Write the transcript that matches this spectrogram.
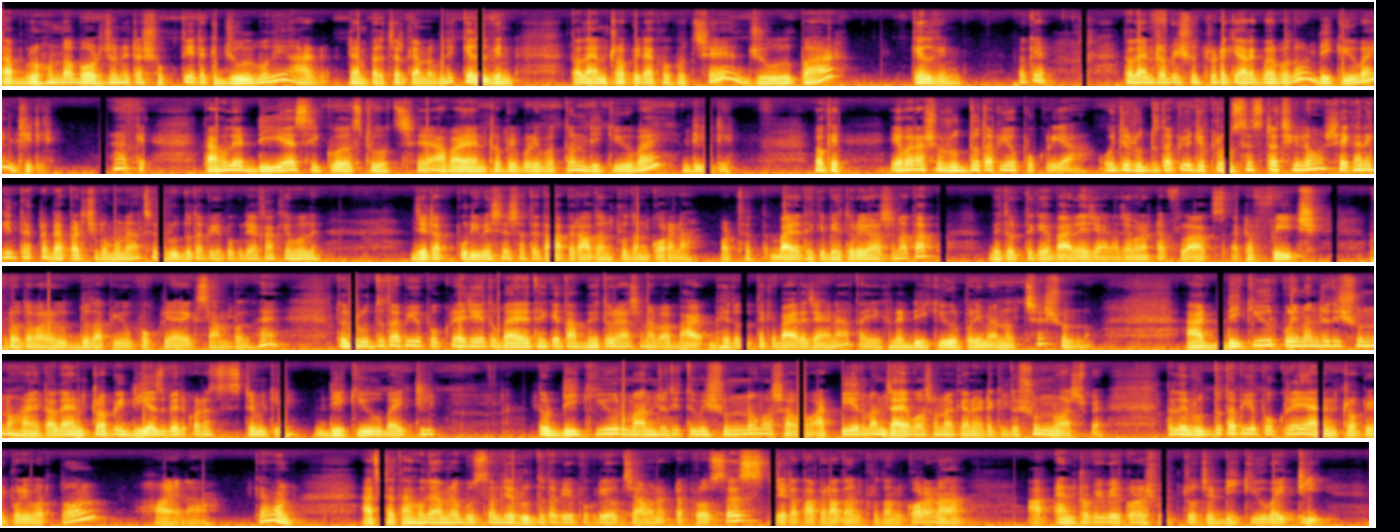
তাপ গ্রহণ বা বর্জন, এটা শক্তি, এটাকে জুল বলি, আর টেম্পারেচারকে আমরা বলি কেলভিন তাহলে এন্ট্রপির একক হচ্ছে জুল পার কেলভিন ওকে তাহলে এন্ট্রপির সূত্রটা কি আরেকবার বলো? ডিকিউ বাই ডিটি ওকে তাহলে ডিএস ইকুয়ালস টু হচ্ছে আবার এন্ট্রপির পরিবর্তন ডিকিউ বাই ডিটি ওকে এবার আসো রুদ্রতাপীয় প্রক্রিয়া। ওই যে রুদ্রতাপীয় যে প্রসেসটা ছিল, সেখানে কিন্তু একটা ব্যাপার ছিল। মনে আছে? রুদ্রতাপীয় প্রক্রিয়া কাকে বলে? যেটা পরিবেশের সাথে তাপের আদান প্রদান করে না। অর্থাৎ বাইরে থেকে ভেতরে আসে না তাপ, ভেতর থেকে বাইরে যায় না। যেমন একটা ফ্লাক্স, একটা ফ্রিজ, এটা হতে পারে রুদ্রতাপীয় প্রক্রিয়ার এক্সাম্পল হ্যাঁ? তো রুদ্রতাপীয় প্রক্রিয়া যেহেতু বাইরে থেকে তাপ ভেতরে আসে না বা ভেতর থেকে বাইরে যায় না, তাই এখানে ডিকিউর পরিমাণ হচ্ছে শূন্য। আর ডিকিউর পরিমাণ যদি শূন্য হয়, তাহলে অ্যান্ট্রপি ডিএস বের করার সিস্টেম কি? ডিকিউ বাই টি তো ডিকিউর মান যদি তুমি শূন্য বসাও, আর টি এর মান যাই বসাও না কেন, এটা কিন্তু শূন্য আসবে। তাহলে রুদ্রতাপীয় প্রক্রিয়ায় অ্যান্ট্রপির পরিবর্তন হয় না। কেমন? আচ্ছা তাহলে আমরা বুঝলাম যে রুদ্রতাপীয় প্রক্রিয়া হচ্ছে এমন একটা প্রসেস যেটা তাপের আদান প্রদান করে না, আর অ্যান্ট্রপি বের করার সূত্র হচ্ছে ডিকিউ বাই টি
